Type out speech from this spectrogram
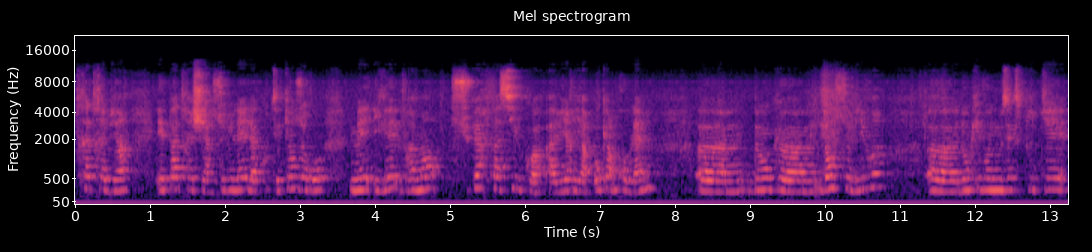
très très bien et pas très chers. Celui-là il a coûté 15 euros mais il est vraiment super facile quoi à lire, il n'y a aucun problème. Euh, donc euh, dans ce livre, donc ils vont nous expliquer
